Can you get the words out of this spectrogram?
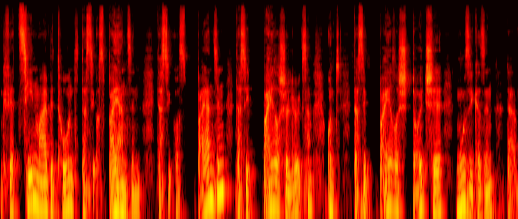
ungefähr 10 Mal betont, dass sie aus Bayern sind, dass sie aus Bayern sind, dass sie bayerische Lyrics haben und dass sie bayerisch-deutsche Musiker sind, da,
